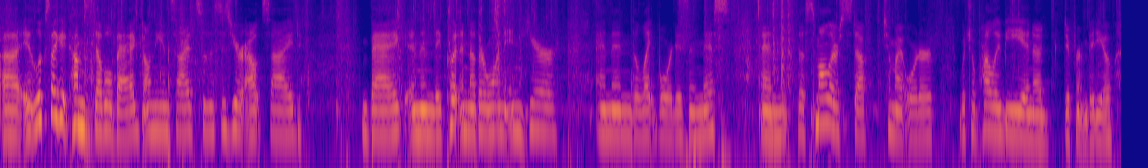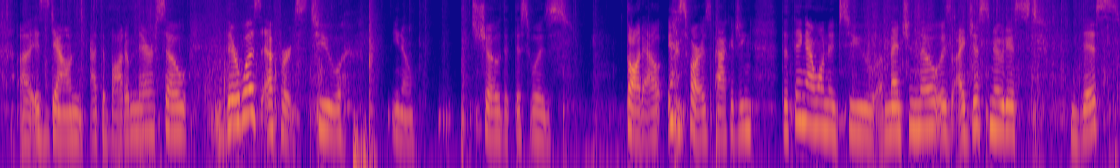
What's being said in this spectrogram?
Uh, it looks like it comes double bagged on the inside. So this is your outside bag and then they put another one in here and then the light board is in this and the smaller stuff to my order which will probably be in a different video uh, is down at the bottom there so there was efforts to you know show that this was thought out as far as packaging. The thing I wanted to mention though is I just noticed this.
